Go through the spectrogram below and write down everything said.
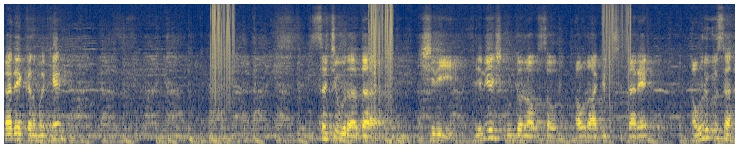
ಕಾರ್ಯಕ್ರಮಕ್ಕೆ ಸಚಿವರಾದ ಶ್ರೀ ದಿನೇಶ್ ಗುಂಡೂರಾವ್ ಅವರು ಆಗಮಿಸಿದ್ದಾರೆ. ಅವರಿಗೂ ಸಹ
